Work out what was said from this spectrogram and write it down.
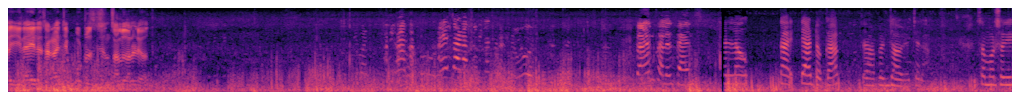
आता इल्या इल्या सगळ्यांचे फोटो सेशन चालू झालेले आहेत त्या टोकात तर आपण जाऊया चला. समोर सगळी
